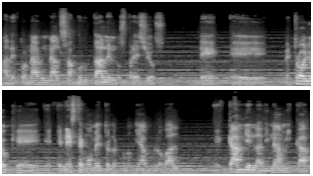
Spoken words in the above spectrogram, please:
a detonar un alza brutal en los precios de eh, petróleo que en este momento en la economía global cambien la dinámica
